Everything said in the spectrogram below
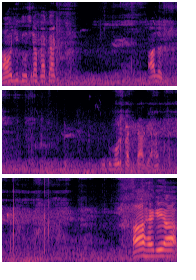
ਆਓ ਜੀ ਦੂਸਰਾ ਪੈਕਟ। ਆ ਲਓ ਜੀ। ਇੱਕ ਹੋਰ ਪੈਕਟ ਆ ਗਿਆ ਹੈ। ਆ ਹੈਗੇ ਆ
